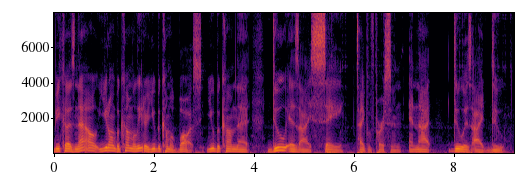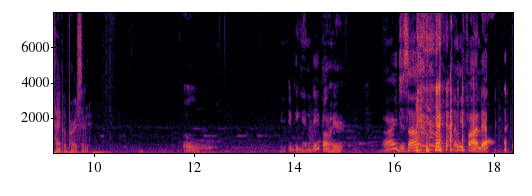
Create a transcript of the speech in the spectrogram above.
Because now you don't become a leader, you become a boss. You become that do as I say type of person and not do as I do type of person. Oh, you be getting deep on here. All right, Jason. Let me find out.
